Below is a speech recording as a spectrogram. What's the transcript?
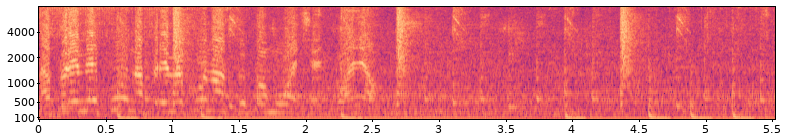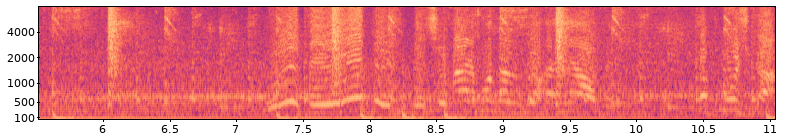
На прямику, на прямику нас тут помочать, поняв? Коли повороти, починаємо нас доганяти. Капучка.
